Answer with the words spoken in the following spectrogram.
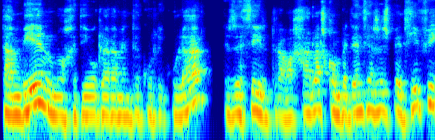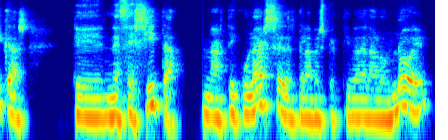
también un objetivo claramente curricular, es decir, trabajar las competencias específicas que necesita articularse desde la perspectiva de la LOMLOE,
